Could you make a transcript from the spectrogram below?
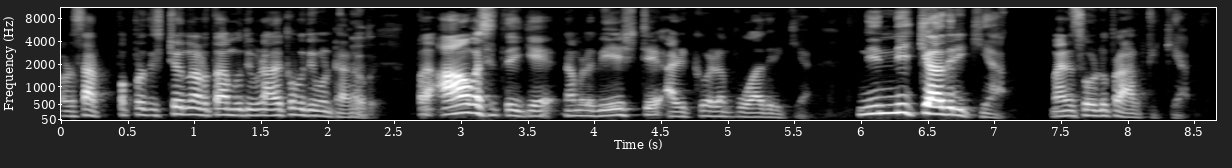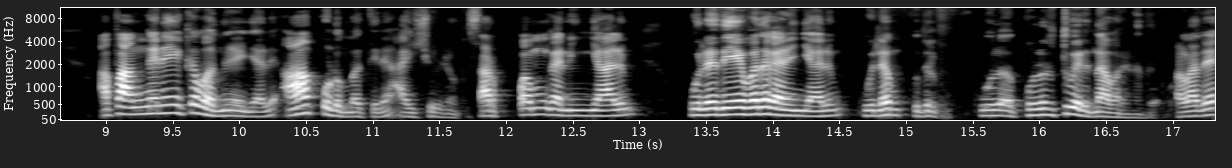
അവിടെ സർപ്പ പ്രതിഷ്ഠ നടത്താൻ ബുദ്ധിമുട്ട് അതൊക്കെ ബുദ്ധിമുട്ടാണ്. അപ്പോൾ ആ വശത്തേക്ക് നമ്മൾ വേസ്റ്റ് അഴുക്ക് വെള്ളം പോകാതിരിക്കുക നിന്ദിക്കാതിരിക്കുക. മനസ്സോട് പ്രാർത്ഥിക്കുക. അപ്പം അങ്ങനെയൊക്കെ വന്നു കഴിഞ്ഞാൽ ആ കുടുംബത്തിന് ഐശ്വര്യം സർപ്പം കനിഞ്ഞാലും കുലദേവത കനിഞ്ഞാലും കുലം കുതിർ കുളിർത്തു വരുന്ന പറയണത്. വളരെ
